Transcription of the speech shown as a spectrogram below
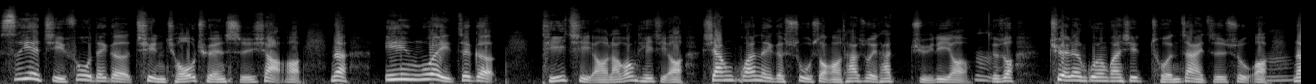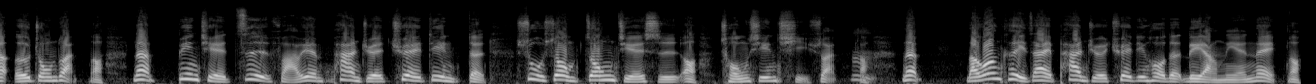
失业给付的一个请求权时效哦，那因为这个提起哦，老公提起哦相关的一个诉讼哦，他所以他举例哦，就是说确认雇佣关系存在之诉哦，那而中断哦，那。并且自法院判决确定等诉讼终结时哦，重新起算啊。那劳工可以在判决确定后的两年内哦，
